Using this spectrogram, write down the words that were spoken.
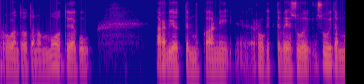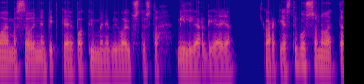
ruoantuotannon muotoja, kun arvioiden mukaan niin ruokittavia suita maailmassa on ennen pitkään jopa 10-11 miljardia ja karkeasti voisi sanoa, että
